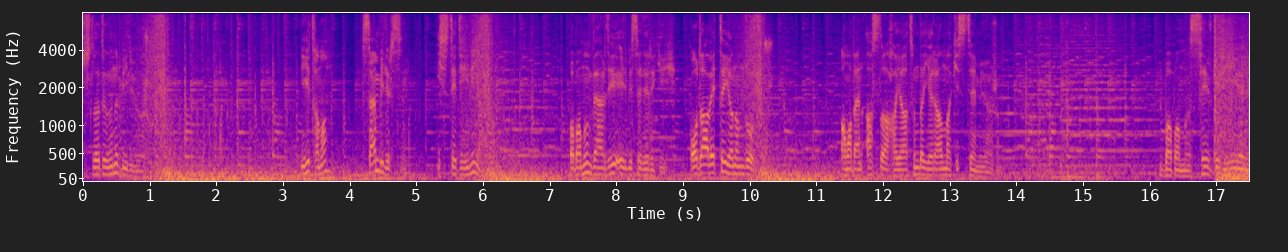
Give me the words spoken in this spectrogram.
Amaçladığını biliyorum. İyi tamam. Sen bilirsin. İstediğini yap. Babamın verdiği elbiseleri giy. O davette yanımda otur. Ama ben asla hayatında yer almak istemiyorum. Babamın sevgili yeğeni.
